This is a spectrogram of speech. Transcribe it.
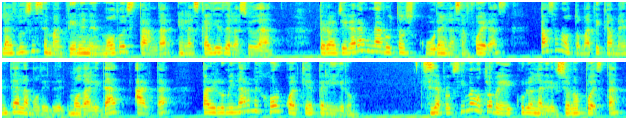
las luces se mantienen en modo estándar en las calles de la ciudad, pero al llegar a una ruta oscura en las afueras, pasan automáticamente a la modalidad alta para iluminar mejor cualquier peligro. Si se aproxima otro vehículo en la dirección opuesta,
